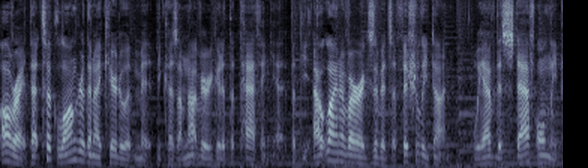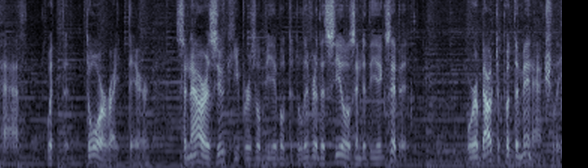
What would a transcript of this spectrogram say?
Alright, that took longer than I care to admit because I'm not very good at the pathing yet, but the outline of our exhibit's officially done. We have this staff-only path, with the door right there, so now our zookeepers will be able to deliver the seals into the exhibit. We're about to put them in actually,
